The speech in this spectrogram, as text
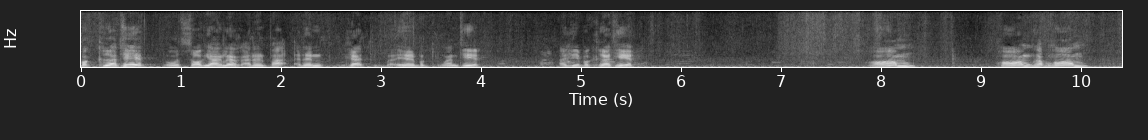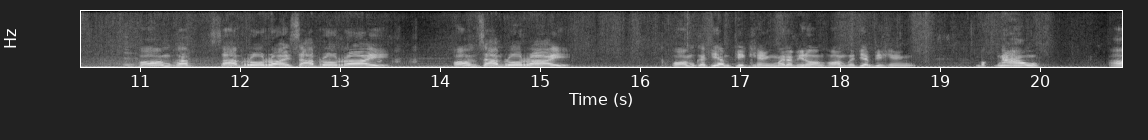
บักเขือเทศโอ้สองอย่างแล้วอันนั้นพระอันนั้นเขืออันนั้นบักมันเทศ อันนี้บักเขือเทศ หอม หอมครับหอม หอมครับสามโลร้อยสามโลร้อยหอมสามโลร้อย หอมกระเทียมพริกแห้งไหมล่ะพี่น้องหอมกระเทียมพริกแห้งบักนาวเอา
